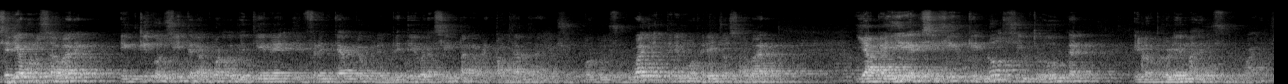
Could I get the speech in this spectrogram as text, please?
Sería bueno saber en qué consiste el acuerdo que tiene el Frente Amplio con el PT Brasil para respaldar la elección. Porque los uruguayos tenemos derecho a saber y a pedir y exigir que no se introduzcan en los problemas de los uruguayos.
